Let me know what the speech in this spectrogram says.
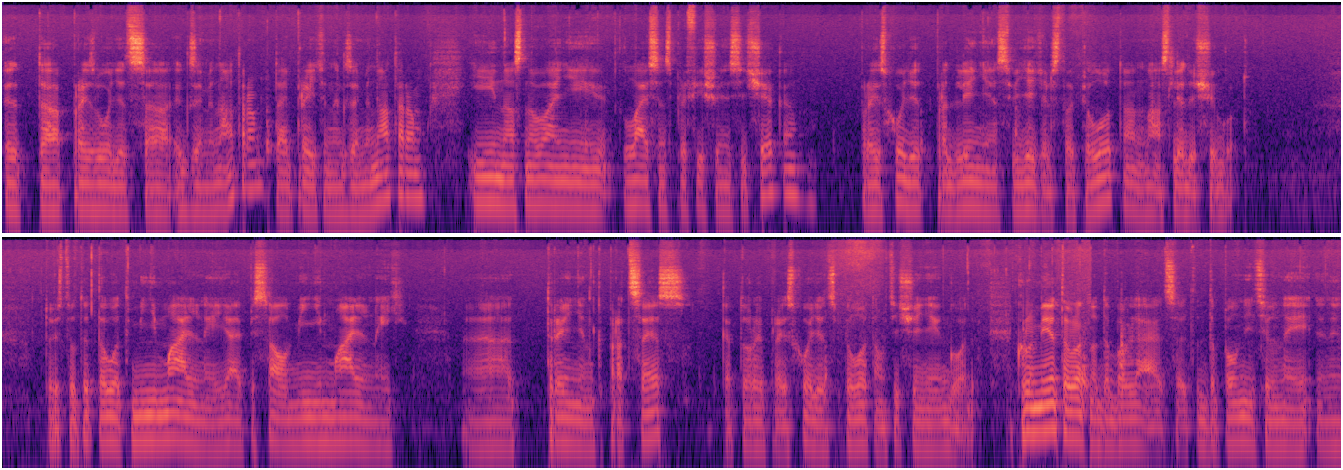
это производится экзаменатором, type-rating экзаменатором, и на основании License Proficiency Check происходит продление свидетельства пилота на следующий год. То есть вот это вот минимальный, я описал минимальный э, тренинг-процесс, который происходит с пилотом в течение года. Кроме этого, добавляется это дополнительный э,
